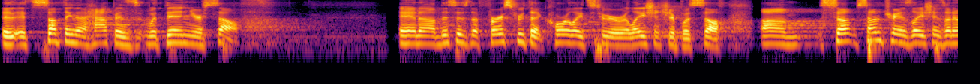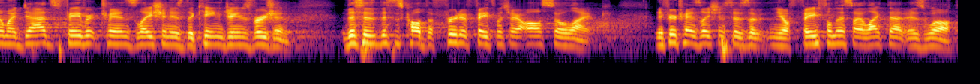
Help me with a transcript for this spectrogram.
it's something that happens within yourself. And um, this is the first fruit that correlates to a relationship with self. Um, some, some translations, I know my dad's favorite translation is the King James Version. This is, this is called the fruit of faith, which I also like. If your translation says you know, faithfulness, I like that as well.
